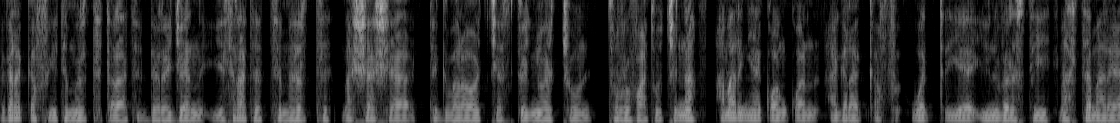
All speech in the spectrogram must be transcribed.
አገር አቀፍ የትምህርት ጥራት ደረጃን፣ የስርዓተ ትምህርት ማሻሻያ ትግበራዎች ያስገኟቸውን ትሩፋቶችና አማርኛ ቋንቋን አገር አቀፍ ወጥ የዩኒቨርሲቲ ማስተማሪያ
